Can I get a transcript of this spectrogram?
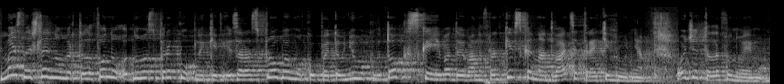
Ми знайшли номер телефону одного з перекупників і зараз спробуємо купити у нього квиток з Києва до Івано-Франківська на 23 грудня. Отже, телефонуємо.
